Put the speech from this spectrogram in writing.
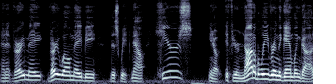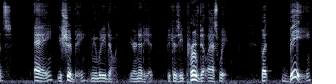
and it very may very well may be this week. Now, here's, you know, if you're not a believer in the gambling gods, A, you should be. I mean, what are you doing? You're an idiot because he proved it last week. But B,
